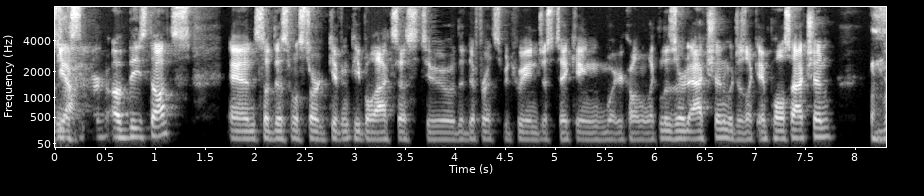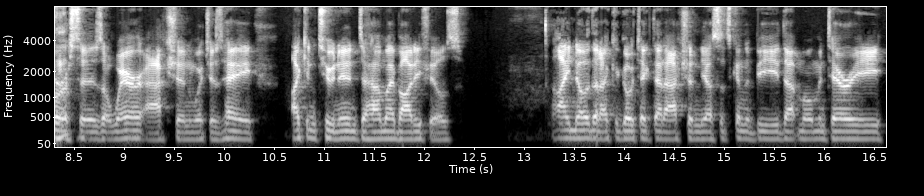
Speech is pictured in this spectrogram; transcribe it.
yeah. of these thoughts and so this will start giving people access to the difference between just taking what you're calling like lizard action which is like impulse action. Versus aware action, which is, hey, I can tune in to how my body feels. I know that I could go take that action. Yes, it's going to be that momentary,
